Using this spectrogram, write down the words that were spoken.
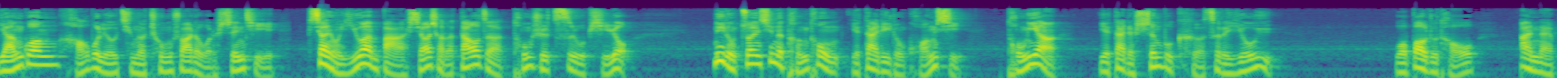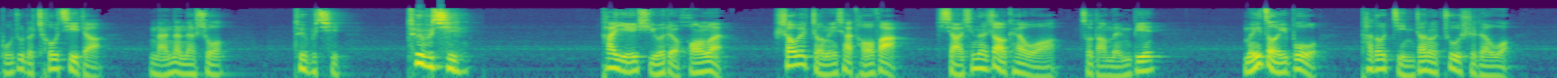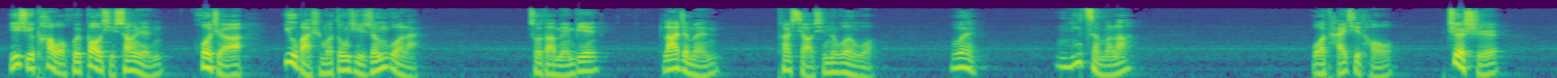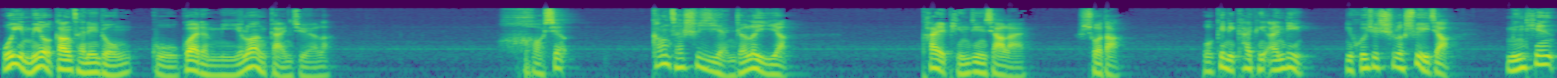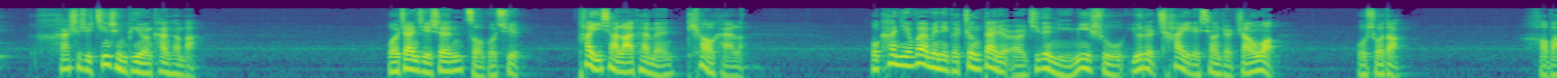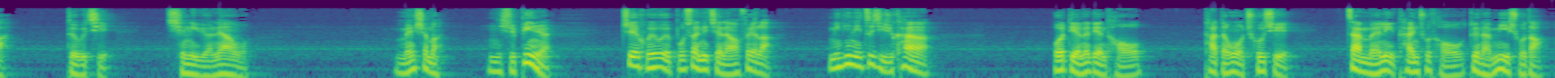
阳光毫不留情的冲刷着我的身体，像有一万把小小的刀子同时刺入皮肉。那种钻心的疼痛也带着一种狂喜，同样也带着深不可测的忧郁。我抱住头，按耐不住的抽泣着，喃喃的说：“对不起，对不起。”他也许有点慌乱，稍微整了一下头发，小心的绕开我，走到门边。每走一步，他都紧张的注视着我，也许怕我会抱起伤人，或者又把什么东西扔过来。走到门边，拉着门，他小心的问我：“喂，你怎么了？”我抬起头，这时我已没有刚才那种古怪的迷乱感觉了。好像刚才是演着了一样。他也平静下来，说道：“我给你开瓶安定，你回去吃了睡一觉，明天还是去精神病院看看吧。”我站起身走过去，他一下拉开门跳开了。我看见外面那个正戴着耳机的女秘书有点诧异的向这张望。我说道：“好吧，对不起，请你原谅我。”没什么，你是病人，这回我也不算你诊疗费了。明天你自己去看啊。我点了点头，他等我出去，在门里探出头对那秘书道：“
